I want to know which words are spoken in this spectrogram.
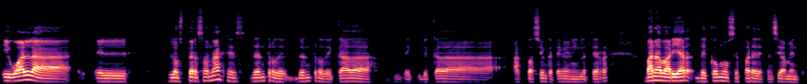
igual la, el, los personajes dentro de, dentro de cada, de, cada actuación que tengan en Inglaterra van a variar de cómo se pare defensivamente.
